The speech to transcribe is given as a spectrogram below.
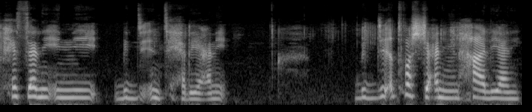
بحس يعني إني بدي انتحر يعني بدي أطفش يعني من حالي يعني.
